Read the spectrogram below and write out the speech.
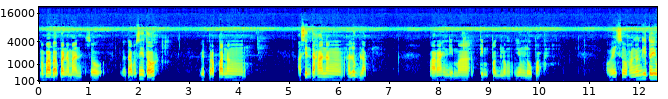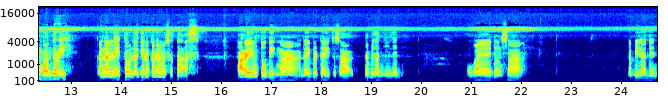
mababa pa naman. So, pagkatapos nito, riprap pa ng asintahan ng hollow block para hindi matimpag yung lupa. Okay, so hanggang dito yung boundary. Kanal na ito, lagyan ng kanal mo sa taas para yung tubig ma-divert na dito sa kabilang gilid. O kaya doon sa kabila din.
